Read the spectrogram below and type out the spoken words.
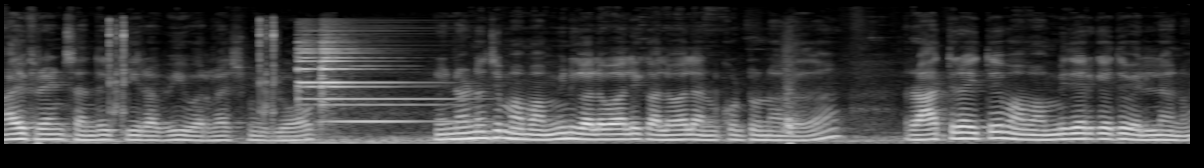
హాయ్ ఫ్రెండ్స్ అందరికీ రవి వరలక్ష్మి బ్లాగ్స్ నిన్న నుంచి మా మమ్మీని కలవాలి కలవాలి అనుకుంటున్నా కదా. రాత్రి అయితే మా మమ్మీ దగ్గరికి అయితే వెళ్ళాను.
